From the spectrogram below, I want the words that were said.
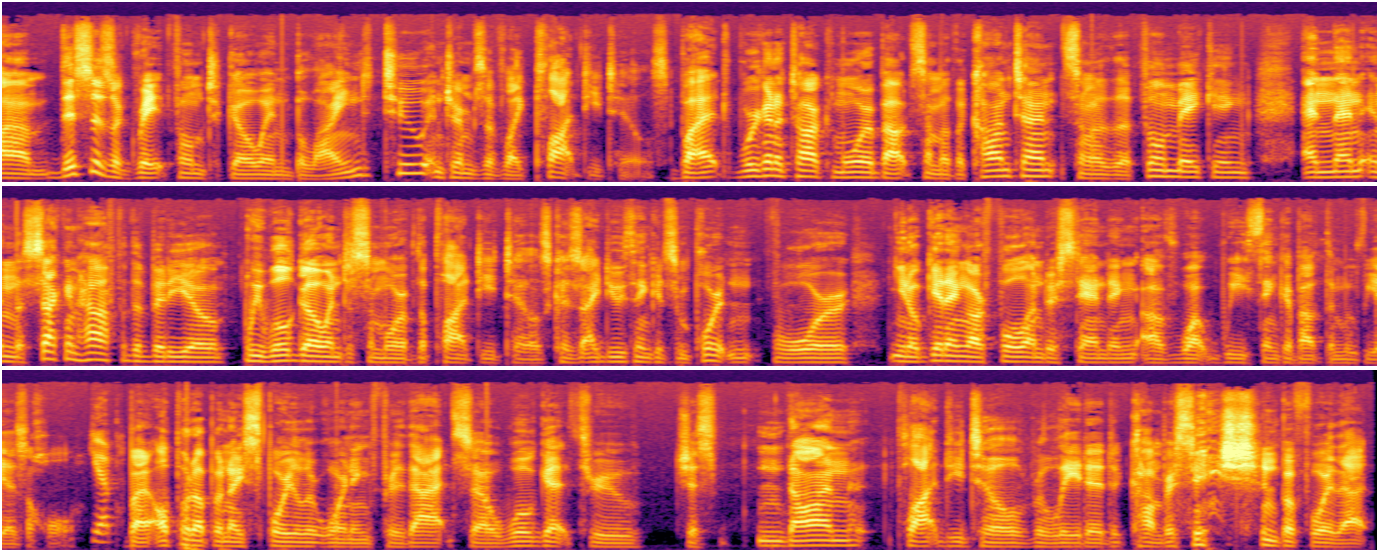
um, this is a great film to go in blind to in terms of like plot details. But we're going to talk more about some of the content, some of the filmmaking, and then in the second half of the video, we will go into some more of the plot details because I do think it's important for, you know, getting our full understanding of what we think about the movie as a whole. Yep. But I'll put up a nice spoiler warning for that. So we'll get through just non plot detail related conversation before that.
